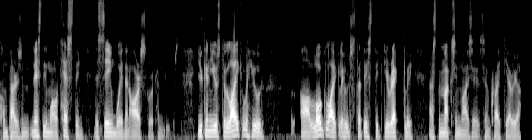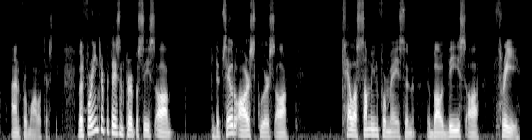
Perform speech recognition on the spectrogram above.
comparison nested model testing the same way that R-square can be used. You can use the likelihood uh, log likelihood statistic directly as the maximization criteria and for model testing. But for interpretation purposes uh, the pseudo R-squares uh, tell us some information about these uh, three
